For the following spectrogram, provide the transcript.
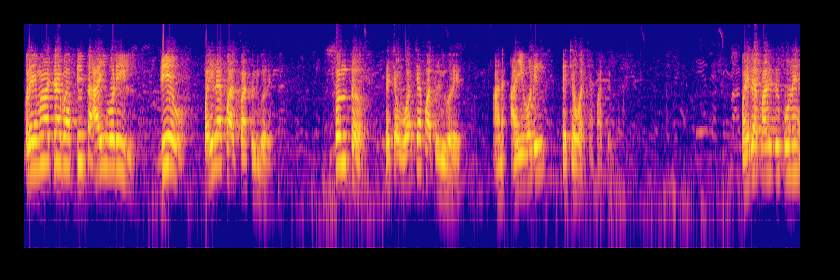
प्रेमाच्या बाबतीत आई वडील देव पहिल्या पाच पातळीवर आहे संत त्याच्या वरच्या पातळीवर आहेत. आणि आई वडील त्याच्या वरच्या पातळीवर. पहिल्या पाळीचं कोण आहे?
